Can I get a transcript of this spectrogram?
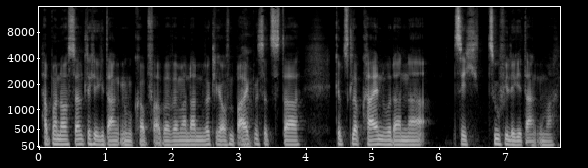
hat man noch sämtliche Gedanken im Kopf. Aber wenn man dann wirklich auf dem Balken sitzt, da gibt es, glaube ich, keinen, wo dann äh, sich zu viele Gedanken macht.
